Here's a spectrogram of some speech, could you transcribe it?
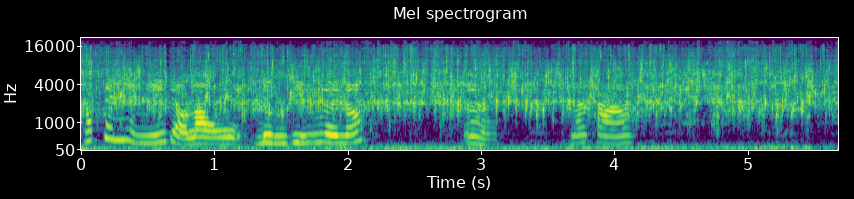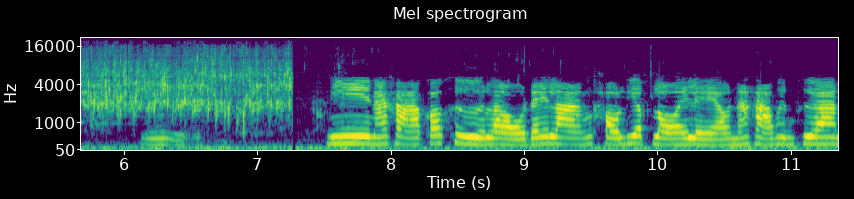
ถ้าเป็นอย่างนี้เดี๋ยวเราดึงทิ้งเลยเนาะอ่านะคะนี่ นี่นะคะก็คือเราได้ล้างเขาเรียบร้อยแล้วนะคะเพื่อน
